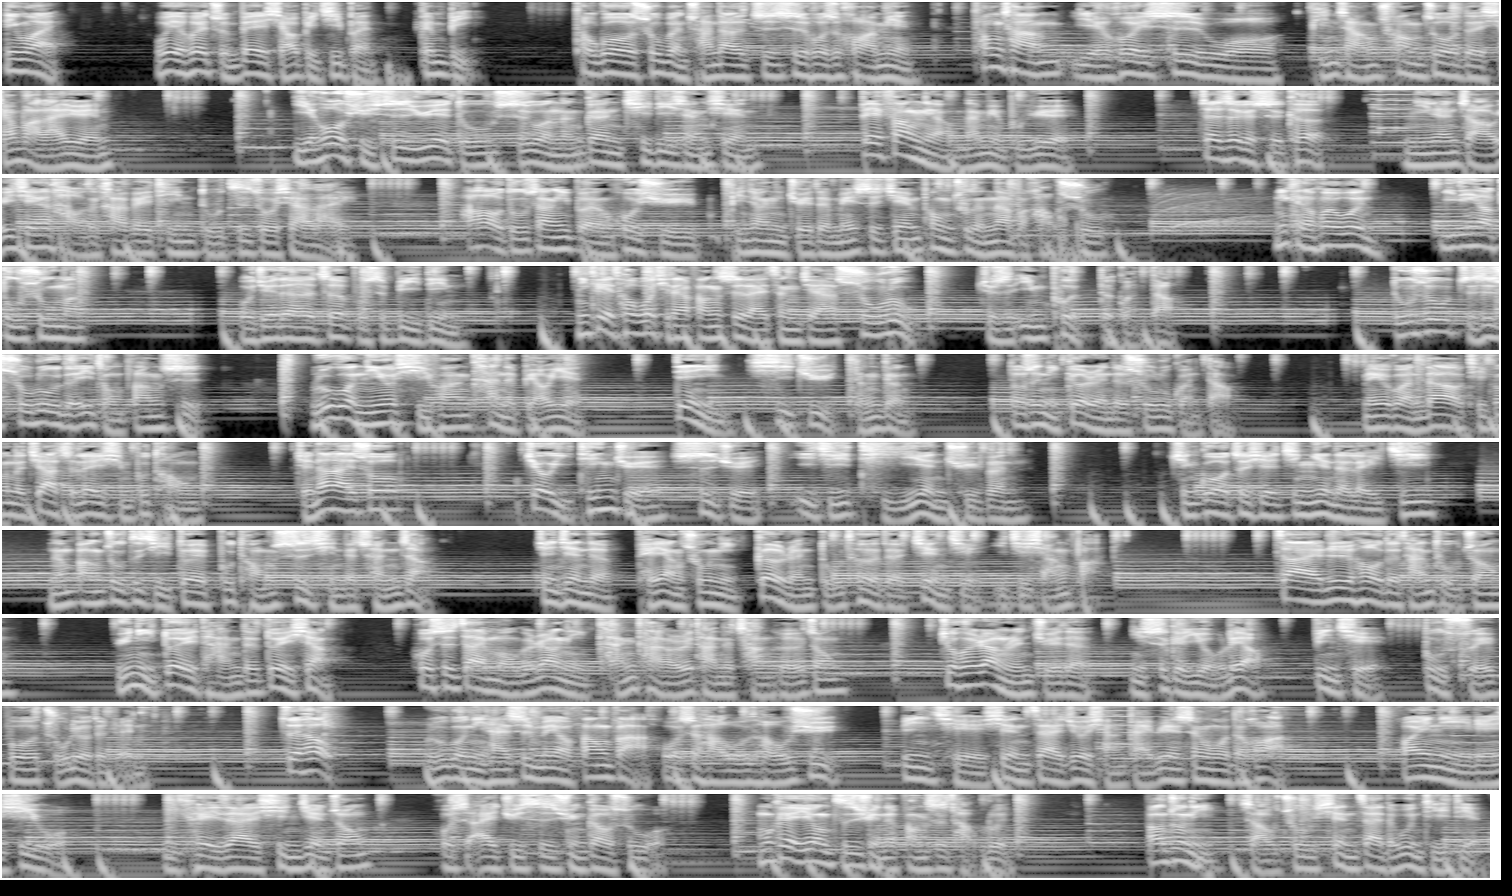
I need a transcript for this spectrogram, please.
另外，我也会准备小笔记本跟笔，透过书本传达的知识或是画面，通常也会是我平常创作的想法来源，也或许是阅读使我能更气地神闲。被放鸟难免不悦，在这个时刻，你能找一间好的咖啡厅，独自坐下来，好好读上一本或许平常你觉得没时间碰触的那本好书。你可能会问：一定要读书吗？我觉得这不是必定。你可以透过其他方式来增加输入，就是 input 的管道。读书只是输入的一种方式。如果你有喜欢看的表演、电影、戏剧等等，都是你个人的输入管道。每个管道提供的价值类型不同。简单来说，就以听觉、视觉以及体验区分。经过这些经验的累积，能帮助自己对不同事情的成长，渐渐的培养出你个人独特的见解以及想法。在日后的谈吐中，与你对谈的对象，或是在某个让你侃侃而谈的场合中，就会让人觉得你是个有料并且不随波逐流的人。最后，如果你还是没有方法或是毫无头绪，并且现在就想改变生活的话，欢迎你联系我。你可以在信件中或是 IG 私讯告诉我，我们可以用咨询的方式讨论，帮助你找出现在的问题点，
